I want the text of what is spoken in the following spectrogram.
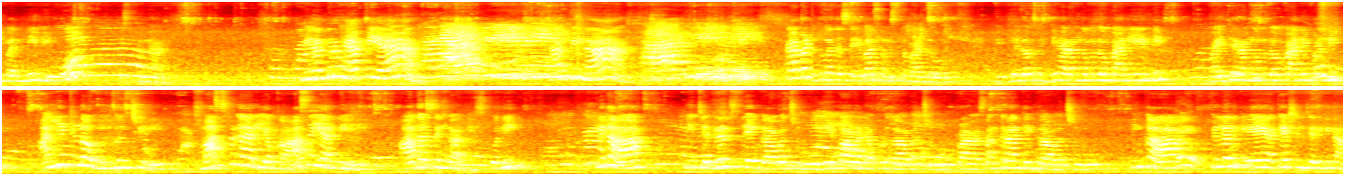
ఇవన్నీ మీకు ఇస్తున్నారు మీరందరూ హ్యాపీయా? హ్యాపీనా? కాబట్టి సేవా సంస్థ వాళ్ళు విద్యలో విద్యారంగంలో కానివ్వండి వైద్య రంగంలో కానివ్వండి అన్నింటిలో ముందుంచి మాస్టర్ గారి యొక్క ఆశయాన్ని ఆదర్శంగా తీసుకొని ఇలా ఈ చిల్డ్రన్స్ డే కావచ్చు దీపావళి అప్పుడు కావచ్చు సంక్రాంతికి కావచ్చు ఇంకా పిల్లలకి ఏ అకేషన్ జరిగినా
